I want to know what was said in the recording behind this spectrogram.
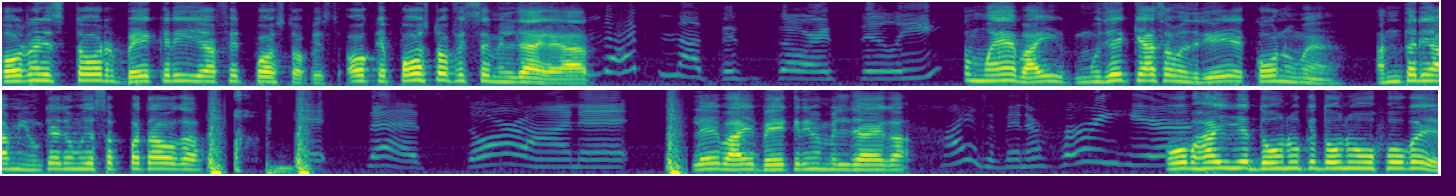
कॉर्नर स्टोर बेकरी या फिर post office okay post office से मिल जाएगा यार. तो मैं भाई मुझे क्या समझ रही है? ये कौन हूँ मैं? अंतर्यामी हूँ क्या जो मुझे सब पता होगा? ले भाई बेकरी में मिल जाएगा। ओ भाई ये दोनों के दोनों ऑफ़ हो गए।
